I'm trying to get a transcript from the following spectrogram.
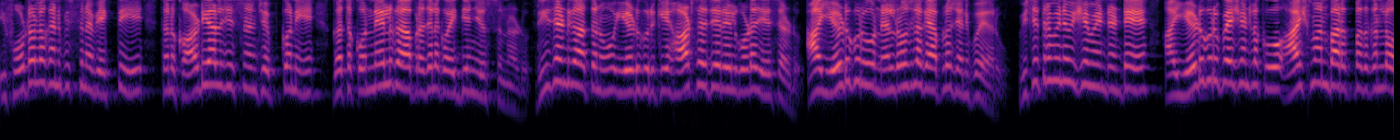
ఈ ఫోటోలో కనిపిస్తున్న వ్యక్తి తను కార్డియాలజిస్ట్ అని చెప్పుకొని గత కొన్నేళ్ళుగా ప్రజలకు వైద్యం చేస్తున్నాడు. రీసెంట్గా అతను ఏడుగురికి హార్ట్ సర్జరీలు కూడా చేశాడు. ఆ ఏడుగురు నెల రోజుల గ్యాప్లో చనిపోయారు. విచిత్రమైన విషయం ఏంటంటే ఆ ఏడుగురు పేషెంట్లకు ఆయుష్మాన్ భారత్ పథకంలో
